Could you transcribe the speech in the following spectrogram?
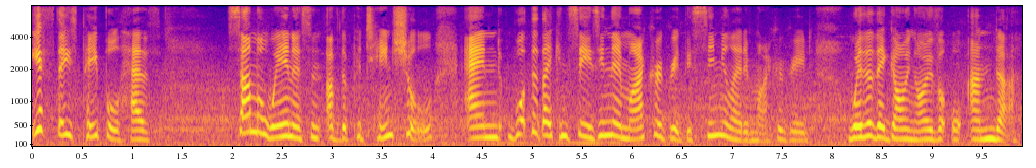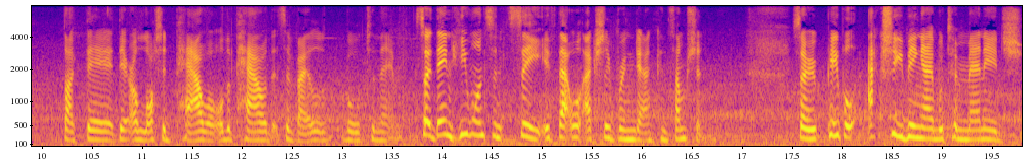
if these people have some awareness of the potential and what that they can see is in their microgrid, this simulated microgrid, whether they're going over or under like their, their allotted power or the power that's available to them. So then he wants to see if that will actually bring down consumption. So people actually being able to manage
